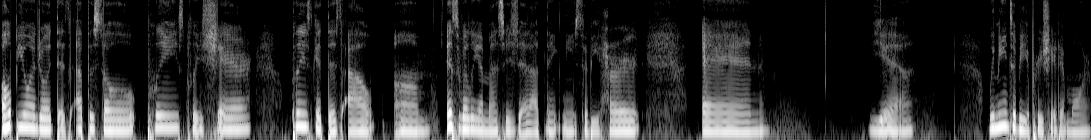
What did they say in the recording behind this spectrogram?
I hope you enjoyed this episode. Please, please share. Please get this out. Um, it's really a message that I think needs to be heard. And yeah, we need to be appreciated more.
